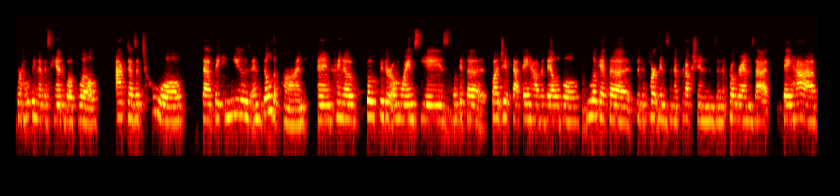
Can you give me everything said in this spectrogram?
we're hoping that this handbook will act as a tool that they can use and build upon and kind of go through their own YMCAs, look at the budget that they have available, look at the, the departments and the productions and the programs that they have,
